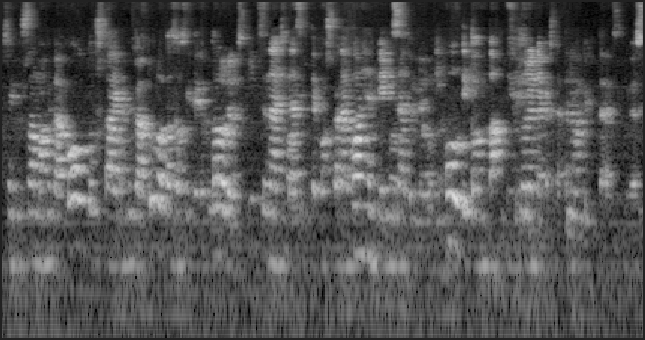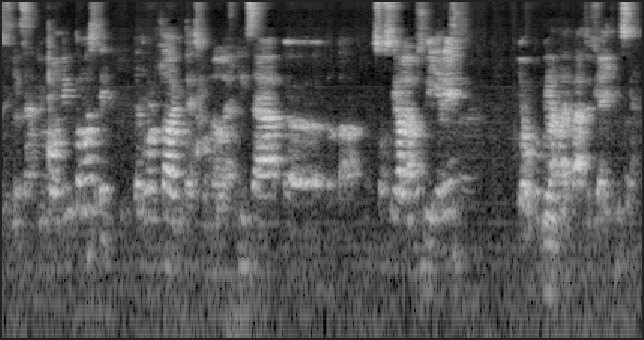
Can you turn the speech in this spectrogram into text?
se ei tule saamaan hyvää koulutusta eikä hyvää tulotasoa, sitten ei taloudellisesti itsenäistä ja sitten koska nämä vanhempien lisääntyminen on niin holtitonta, niin on todennäköistä, että nämä tyttäret myös lisääntyy holtittomasti ja tuottaa yhteiskunnalle lisää ö, tota, sosiaalialan piiriin joutuvia tai pääsyviä ihmisiä.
